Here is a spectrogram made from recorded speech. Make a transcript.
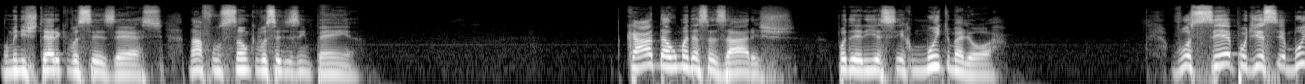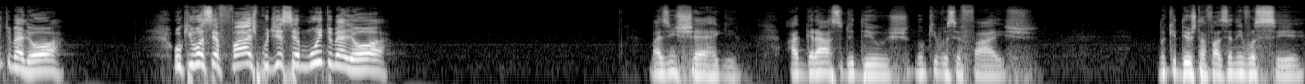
no ministério que você exerce, na função que você desempenha. Cada uma dessas áreas poderia ser muito melhor. Você podia ser muito melhor. O que você faz podia ser muito melhor mas enxergue a graça de Deus no que você faz, no que Deus está fazendo em você,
